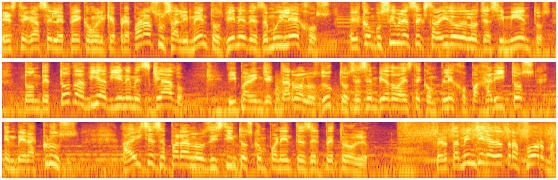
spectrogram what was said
Este gas LP con el que prepara sus alimentos viene desde muy lejos. El combustible es extraído de los yacimientos, donde todavía viene mezclado, y para inyectarlo a los ductos es enviado a este complejo Pajaritos en Veracruz. Ahí se separan los distintos componentes del petróleo. Pero también llega de otra forma.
